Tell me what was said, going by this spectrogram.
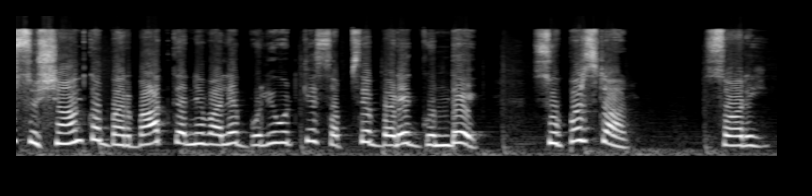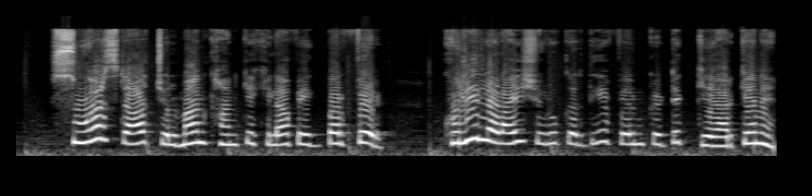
तो सुशांत को बर्बाद करने वाले बॉलीवुड के सबसे बड़े गुंडे, सुपरस्टार, सॉरी सुअर स्टार सलमान खान के खिलाफ एक बार फिर खुली लड़ाई शुरू कर दी है फ़िल्म क्रिटिक के आर के ने।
